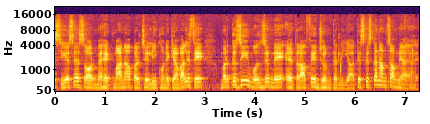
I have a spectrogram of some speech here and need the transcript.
سی ایس ایس اور محکمانہ پرچے لیک ہونے کے حوالے سے مرکزی ملزم نے اعتراف جرم کر لیا۔ کس کس کا نام سامنے آیا ہے؟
